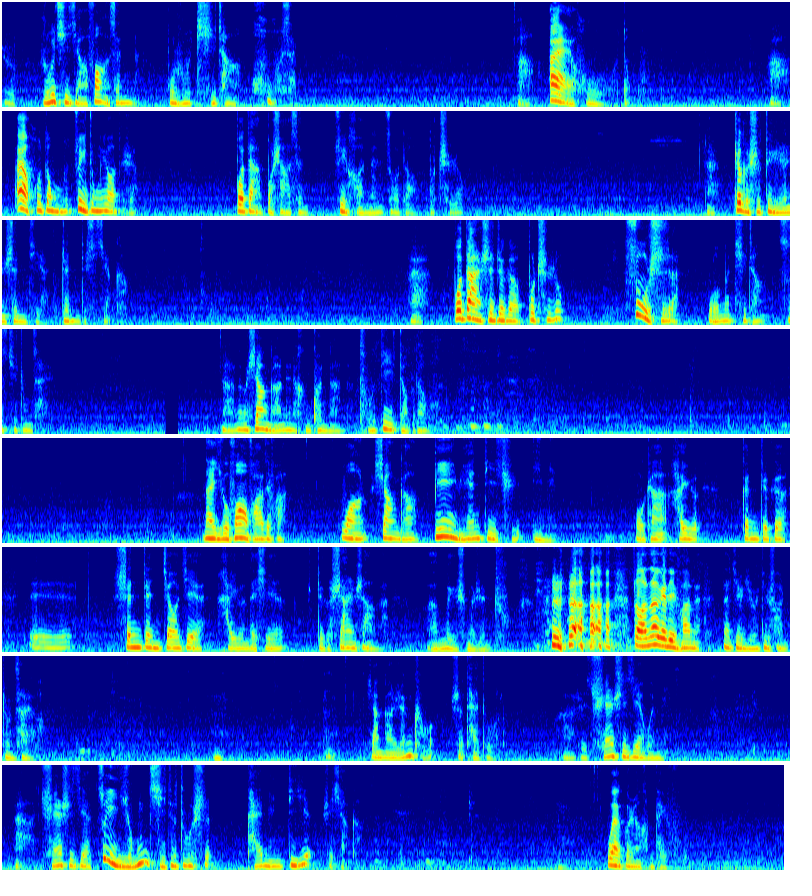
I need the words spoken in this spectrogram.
如如其讲放生，不如提倡护生啊，爱护动物啊，爱护动物最重要的是，不但不杀生，最好能做到不吃肉啊，这个是对人身体真的是健康。哎不但是这个不吃肉，素食啊，我们提倡自己种菜啊。那么香港真的很困难的，土地找不到。那有方法的话，往香港边缘地区移民。我看还有跟这个呃深圳交界，还有那些这个山上啊。啊，没有什么人住，到那个地方呢，那就有地方种菜了。嗯，香港人口是太多了，啊，这全世界闻名，啊，全世界最拥挤的都市，排名第一是香港。外国人很佩服，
